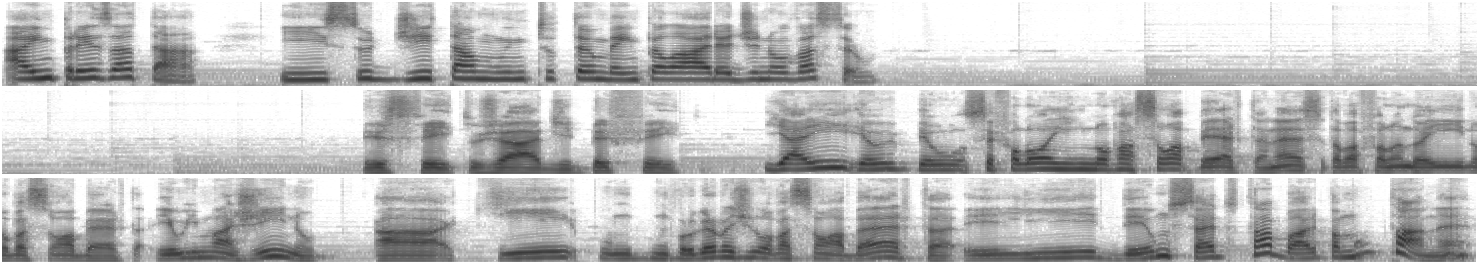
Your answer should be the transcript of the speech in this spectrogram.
a empresa está. E isso dita muito também pela área de inovação. Perfeito, Jade, perfeito. E aí, eu, eu, você falou em inovação aberta, né? Você estava falando aí em inovação aberta. Eu imagino ah, que um, um, programa de inovação aberta, ele dê um certo trabalho para montar, né?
